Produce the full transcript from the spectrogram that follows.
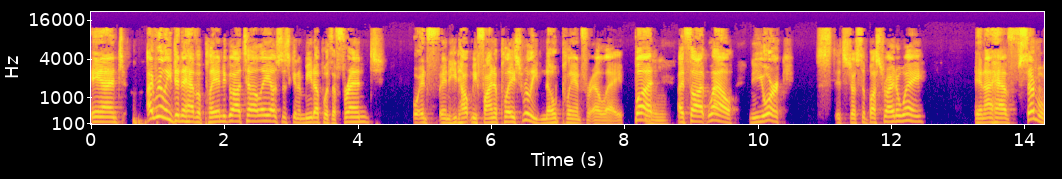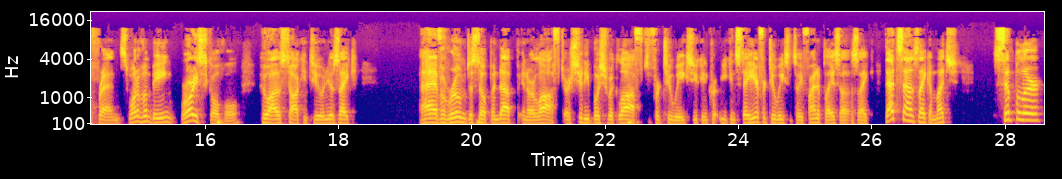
And I really didn't have a plan to go out to LA. I was just going to meet up with a friend or, and, and, he'd help me find a place. Really no plan for LA. But mm-hmm. I thought, wow, New York, it's just a bus ride away. And I have several friends, one of them being Rory Scovel, who I was talking to. And he was like, I have a room just opened up in our loft, our shitty Bushwick loft for two weeks. You can, you can stay here for two weeks until you find a place. I was like, that sounds like a much simpler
